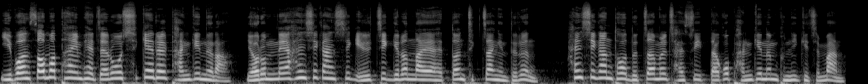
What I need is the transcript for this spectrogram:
이번 서머타임 해제로 시계를 당기느라 여름 내 1시간씩 일찍 일어나야 했던 직장인들은 1시간 더 늦잠을 잘 수 있다고 반기는 분위기지만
